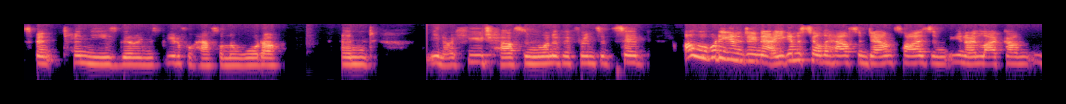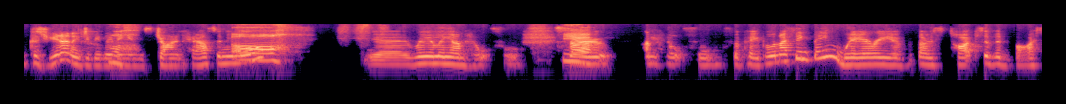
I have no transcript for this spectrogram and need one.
spent 10 years building this beautiful house on the water and you know a huge house and one of her friends had said oh well what are you going to do now Are you're going to sell the house and downsize and you know like um because you don't need to be living in Oh. this giant house anymore Oh, yeah, really unhelpful. So Yeah. unhelpful for people. And I think being wary of those types of advice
